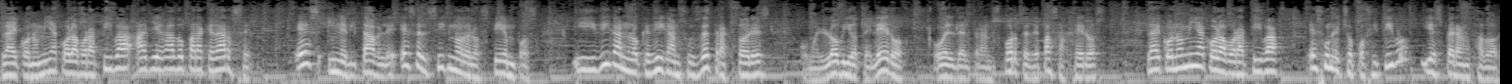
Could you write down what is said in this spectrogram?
La economía colaborativa ha llegado para quedarse. Es inevitable, es el signo de los tiempos, y digan lo que digan sus detractores, como el lobby hotelero o el del transporte de pasajeros, la economía colaborativa es un hecho positivo y esperanzador.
